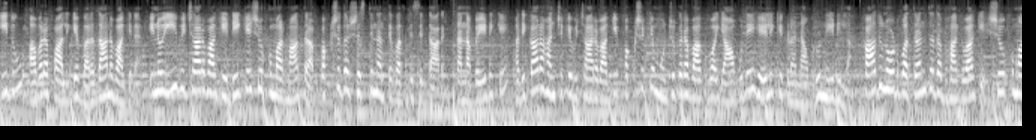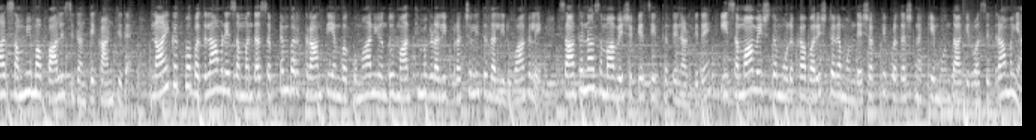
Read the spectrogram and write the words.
ಇದು ಅವರ ಪಾಲಿಗೆ ವರದಾನವಾಗಿದೆ. ಇನ್ನು ಈ ವಿಚಾರವಾಗಿ ಡಿಕೆ ಶಿವಕುಮಾರ್ ಮಾತ್ರ ಪಕ್ಷದ ಶಿಸ್ತಿನಂತೆ ವರ್ತಿಸಿದ್ದಾರೆ. ತನ್ನ ಬೇಡಿಕೆ, ಅಧಿಕಾರ ಹಂಚಿಕೆ ವಿಚಾರವಾಗಿ ಪಕ್ಷಕ್ಕೆ ಮುಜುಗರವಾಗುವ ಯಾವುದೇ ಹೇಳಿಕೆಗಳನ್ನು ಅವರು ನೀಡಿಲ್ಲ. ಕಾದು ನೋಡುವ ತಂತ್ರದ ಭಾಗವಾಗಿ ಶಿವಕುಮಾರ್ ಸಂಯಮ ಪಾಲಿಸಿದಂತೆ ಕಾಣ್ತಿದೆ. ನಾಯಕತ್ವ ಬದಲಾವಣೆ ಸಂಬಂಧ ಸೆಪ್ಟೆಂಬರ್ ಕ್ರಾಂತಿ ಎಂಬ ಗುಮಾನಿಯೊಂದು ಮಾಧ್ಯಮಗಳಲ್ಲಿ ಪ್ರಚಲಿತದಲ್ಲಿರುವಾಗಲೇ ಸಾಧನಾ ಸಮಾವೇಶಕ್ಕೆ ಸಿದ್ಧತೆ ನಡೆದಿದೆ. ಈ ಸಮಾವೇಶದ ಮೂಲಕ ವರಿಷ್ಠರ ಮುಂದೆ ಶಕ್ತಿ ಪ್ರದರ್ಶನಕ್ಕೆ ಮುಂದಾಗಿರುವ ಸಿದ್ದರಾಮಯ್ಯ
